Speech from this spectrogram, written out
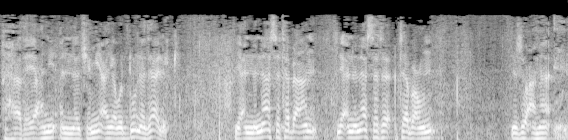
فهذا يعني أن الجميع يودون ذلك لأن الناس تبعا لأن الناس تبع لزعمائهم.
